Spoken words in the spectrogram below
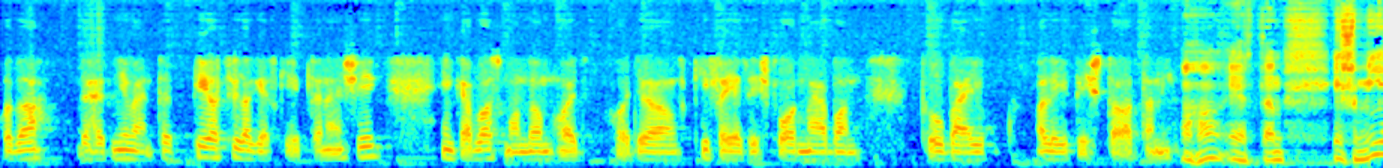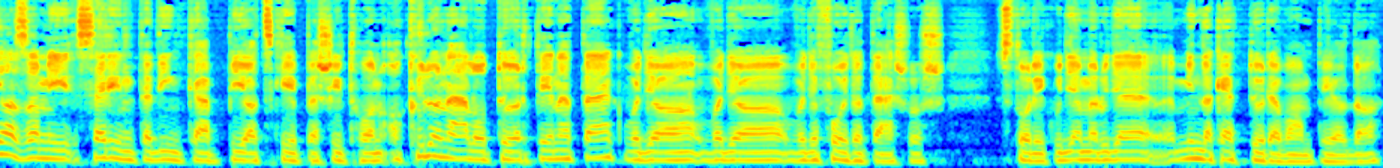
oda, de hát nyilván tehát piacilag ez képtelenség. Inkább azt mondom, hogy, hogy a kifejezés formában próbáljuk a lépést tartani. Aha, értem. És mi az, ami szerinted inkább piacképes itthon? A különálló történetek, vagy a, vagy a, vagy a folytatásos sztorik, ugye? Mert ugye mind a kettőre van példa.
